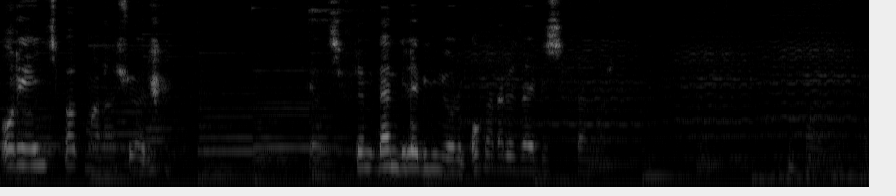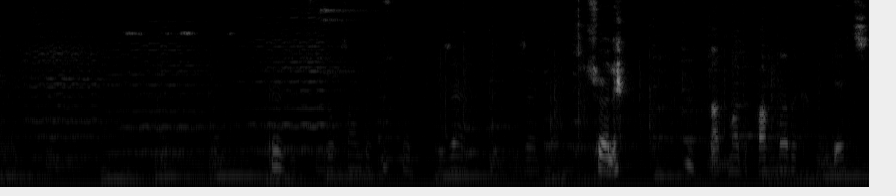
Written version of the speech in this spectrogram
Oraya hiç bakmadan şöyle. Şifremi ben bile bilmiyorum. O kadar özel bir şifrem var. Evet. Evet 399 bin. Güzel. Güzel. Şöyle. bakmadık bakmadık. Geç.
